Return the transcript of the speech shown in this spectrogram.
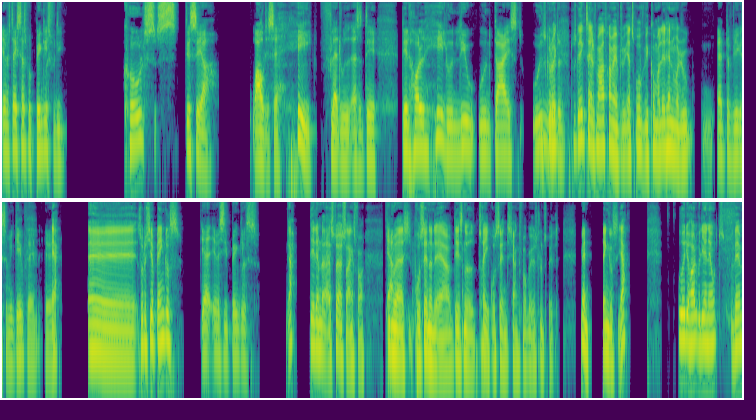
jeg vil stadig satse på Bengals, fordi Coles, det ser, wow, det ser helt fladt ud. Altså, det, det er et hold helt uden liv, uden gejst, uden du skal, du, ikke, du skal ikke tale for meget frem efter. Jeg tror, vi kommer lidt hen, hvor du... At der virker som en gameplan. Øh. Ja. Øh, så du siger Bengals? Ja, jeg vil sige Bengals. Ja, det er dem, der er større chance for. Ja. Nu er procenterne, det er, det er sådan noget 3% chance for at gå i slutspil. Men Bengals, ja. Ud af de hold, vi lige har nævnt, hvem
